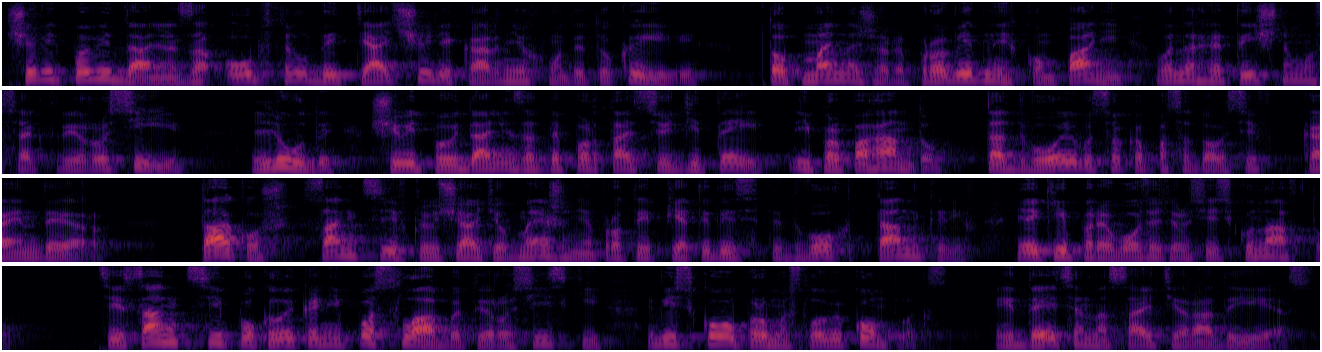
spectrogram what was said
що відповідальна за обстріл дитячої лікарні Охмадит у Києві, топ-менеджери провідних компаній в енергетичному секторі Росії, люди, що відповідальні за депортацію дітей і пропаганду, та двоє високопосадовців КНДР. Також санкції включають обмеження проти 52 танкерів, які перевозять російську нафту. Ці санкції покликані послабити російський військово-промисловий комплекс. Йдеться на сайті Ради ЄС.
